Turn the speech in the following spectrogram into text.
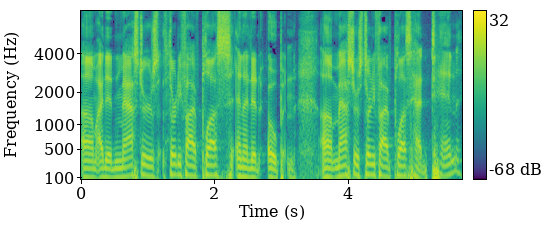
Um, I did masters 35 plus, and I did open. Uh, masters 35 plus had 10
